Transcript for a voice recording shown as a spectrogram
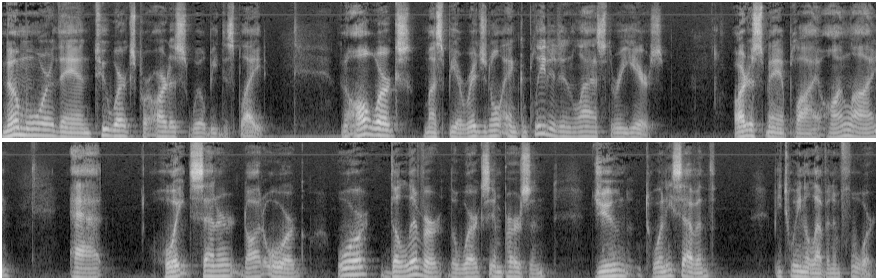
no more than two works per artist will be displayed. And all works must be original and completed in the last three years. Artists may apply online at hoytcenter.org or deliver the works in person June 27th between 11 and 4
